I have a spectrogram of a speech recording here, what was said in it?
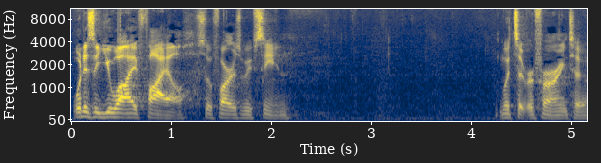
What is a UI file so far as we've seen? What's it referring to?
